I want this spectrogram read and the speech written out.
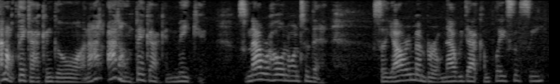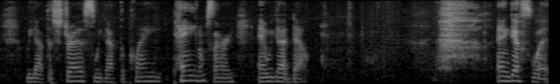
I don't think I can go on. I, I don't think I can make it. So now we're holding on to that. So y'all remember, now we got complacency, we got the stress, we got the pain, pain, I'm sorry, and we got doubt. And guess what?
